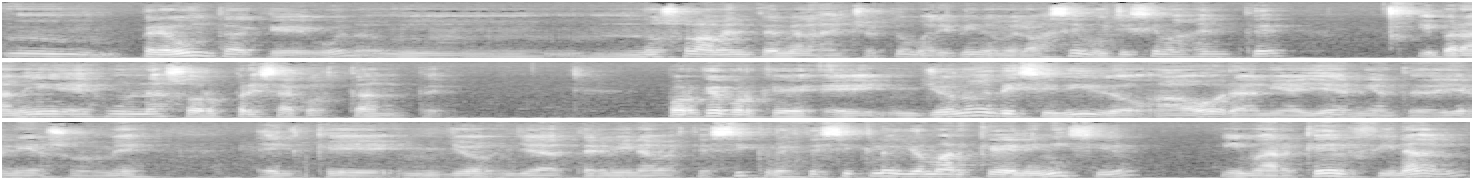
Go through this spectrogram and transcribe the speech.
mm, pregunta que, bueno, mm, no solamente me la has hecho tú, Maripino, me lo hace muchísima gente y para mí es una sorpresa constante. ¿Por qué? Porque eh, yo no he decidido ahora, ni ayer, ni antes de ayer, ni hace un mes, el que yo ya terminaba este ciclo. Este ciclo yo marqué el inicio y marqué el final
